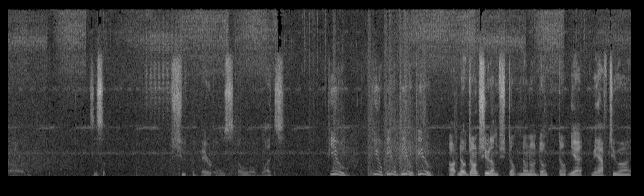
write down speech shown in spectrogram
God. Is this shoot the barrels? Oh, what? Pew, pew, pew, pew, pew. Uh, no, don't shoot them. Sh- don't. No, no, don't, don't yet. We have to uh,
